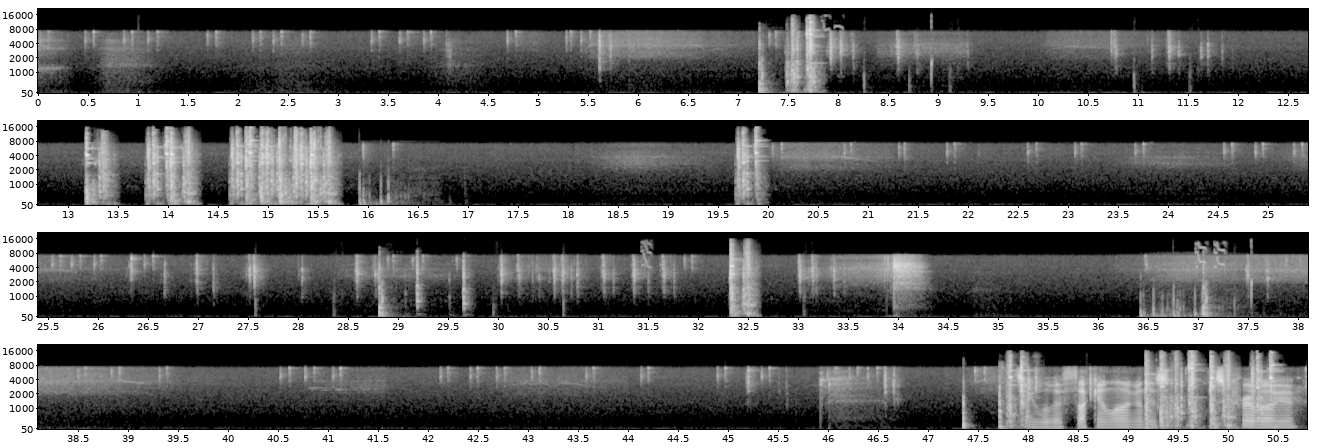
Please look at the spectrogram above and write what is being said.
Taking a little bit fucking long on this this Kerbo here.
